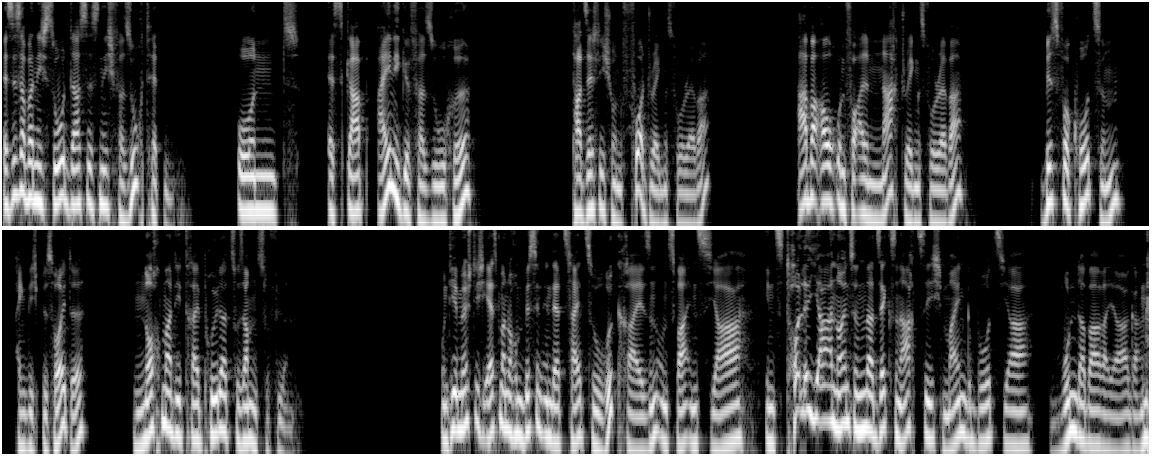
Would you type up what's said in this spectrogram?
Es ist aber nicht so, dass es nicht versucht hätten. Und es gab einige Versuche, tatsächlich schon vor Dragons Forever, aber auch und vor allem nach Dragons Forever, bis vor kurzem, eigentlich bis heute, nochmal die drei Brüder zusammenzuführen. Und hier möchte ich erstmal noch ein bisschen in der Zeit zurückreisen, und zwar ins Jahr, ins tolle Jahr 1986, mein Geburtsjahr, wunderbarer Jahrgang.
